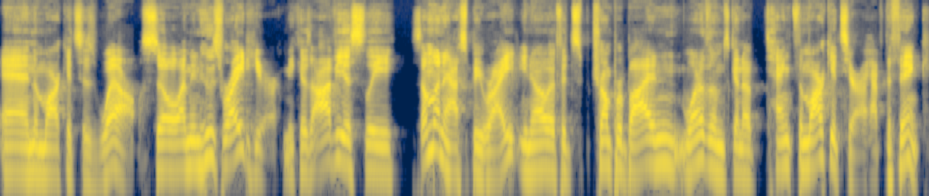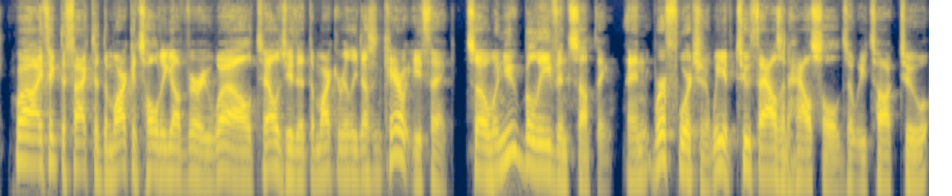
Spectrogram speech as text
and the markets as well. So, I mean, who's right here? Because obviously someone has to be right. You know, if it's Trump or Biden, one of them's going to tank the markets here. I have to think. Well, I think the fact that the market's holding up very well tells you that the market really doesn't care what you think. So when you believe in something, and we're fortunate, we have 2,000 households that we talk to,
